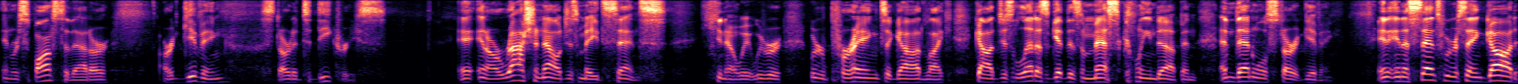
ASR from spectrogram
in response to that, our, our giving started to decrease. And, and our rationale just made sense. You know, we, we, were, we were praying to God, like, God, just let us get this mess cleaned up, and, and then we'll start giving. And in a sense, we were saying, God,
